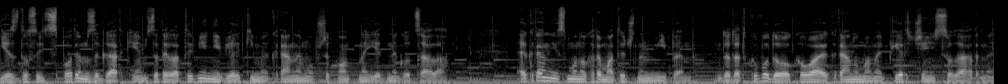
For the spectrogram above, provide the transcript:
Jest dosyć sporym zegarkiem z relatywnie niewielkim ekranem o przekątnej 1 cala. Ekran jest monochromatycznym MIP-em. Dodatkowo dookoła ekranu mamy pierścień solarny.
